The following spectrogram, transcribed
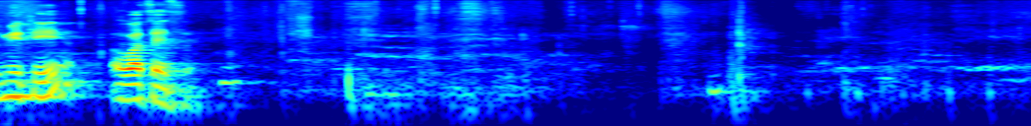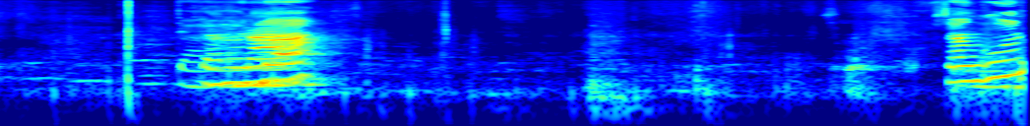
तुम्ही ते वाचायचं त्यांना सांगून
